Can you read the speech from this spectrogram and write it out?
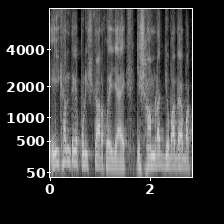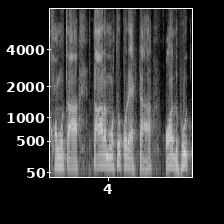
এইখান থেকে পরিষ্কার হয়ে যায় যে সাম্রাজ্যবাদ বা ক্ষমতা তার মতো করে একটা অদ্ভুত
